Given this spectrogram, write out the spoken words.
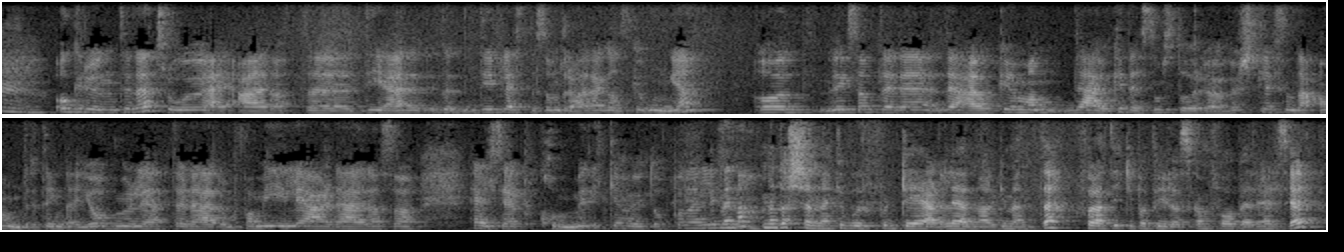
Mm. Og grunnen til det tror jeg er at uh, de, er, de fleste som drar, er ganske unge. Og liksom, dere, det, er ikke, man, det, er jo ikke, det som står øverst. Liksom. Det er andre ting. Det er jobbmuligheter, det er om familie er der. Altså, helsehjelp kommer ikke høyt opp på den lista. Men, men, da skjønner jeg ikke hvorfor det er det ledende argumentet for at ikke papirløse kan få bedre helsehjelp.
